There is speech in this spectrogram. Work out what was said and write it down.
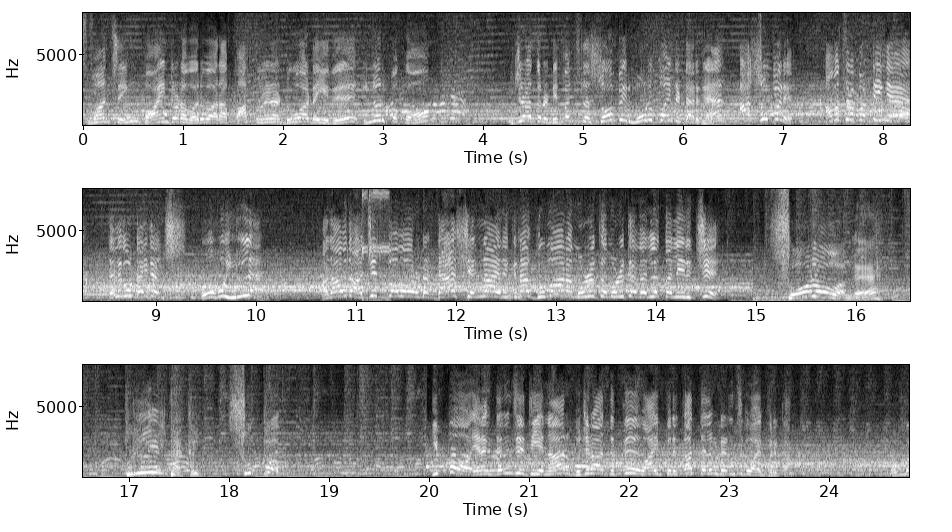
சுமான் சிங் பாயிண்டோட வருவாரா? பார்க்கணும். டுவா டை இது. இன்னொரு பக்கம் குஜராத்தோட டிஃபென்ஸ்ல சோபீர் மூணு பாயிண்ட் இட்டாருங்க. ஆ சூப்பர். அவசரப்பட்டீங்க தெலுங்கு டைட்டன்ஸ் ஓஹோ இல்ல. அதாவது அஜித் பவாரோட டேஷ் என்ன இருக்குன்னா குமார முழுக்க முழுக்க வெள்ள தள்ளிருச்சு. சோலோ வாங்க. பிரில்லியன்ட் டேக்கிள் சூப்பர் இப்போ எனக்கு தெரிஞ்சு டிஎன்ஆர் குஜராத்துக்கு வாய்ப்பு இருக்கா தெலுங்கு டைட்டன்ஸுக்கு வாய்ப்பு இருக்கா? ரொம்ப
